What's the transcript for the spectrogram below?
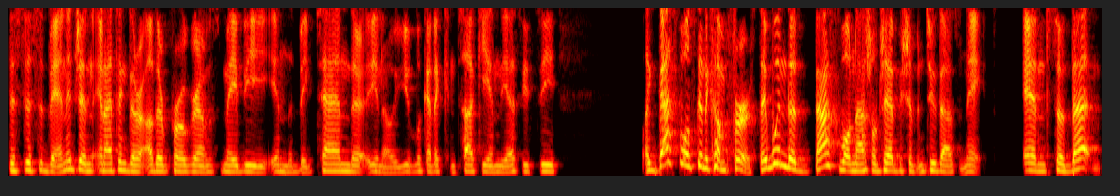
this disadvantage. And, and I think there are other programs maybe in the Big Ten. There, you know, you look at a Kentucky and the SEC. Like basketball is going to come first. They win the basketball national championship in 2008, and so that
